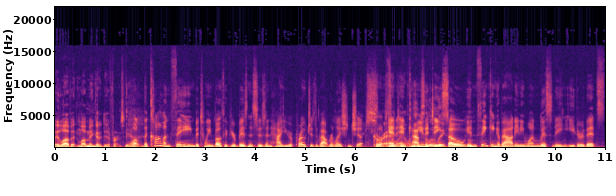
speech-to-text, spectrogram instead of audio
they love it and love making a difference. Yeah. Well, the common theme between both of your businesses and how you approach is about relationships Correct. and, and community. Absolutely. So, in thinking about anyone listening, either that's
